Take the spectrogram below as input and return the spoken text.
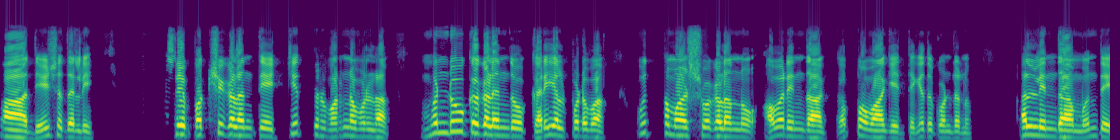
ಆ ದೇಶದಲ್ಲಿ ಪಕ್ಷಿ ಪಕ್ಷಿಗಳಂತೆ ಚಿತ್ರವರ್ಣವುಳ್ಳ ಮಂಡೂಕಗಳೆಂದು ಕರೆಯಲ್ಪಡುವ ಉತ್ತಮ ಅಶ್ವಗಳನ್ನು ಅವರಿಂದ ಕಪ್ಪವಾಗಿ ತೆಗೆದುಕೊಂಡನು. ಅಲ್ಲಿಂದ ಮುಂದೆ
